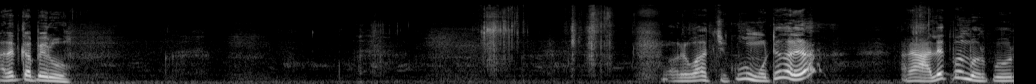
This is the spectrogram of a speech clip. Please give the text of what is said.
आलेत का पेरू? अरे वा चिकू मोठे झाले आणि आलेत पण भरपूर.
